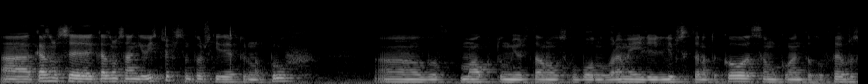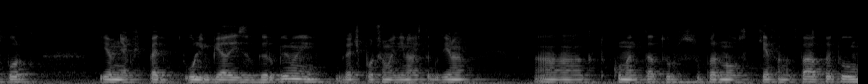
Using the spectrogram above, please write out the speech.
А, казвам, се, казвам се Ангел Искрев и съм творчески директор на Proof. А, в малкото ми е останало свободно време или липсата на такова съм коментатор в Евроспорт. Имам някакви 5 олимпиади зад гърба ми. Вече почвам 11-та година а, като коментатор супер много се кефа на това, което,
